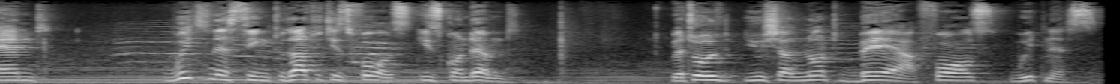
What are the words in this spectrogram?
and witnessing to that which is false is condemned. We are told, You shall not bear false witness.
